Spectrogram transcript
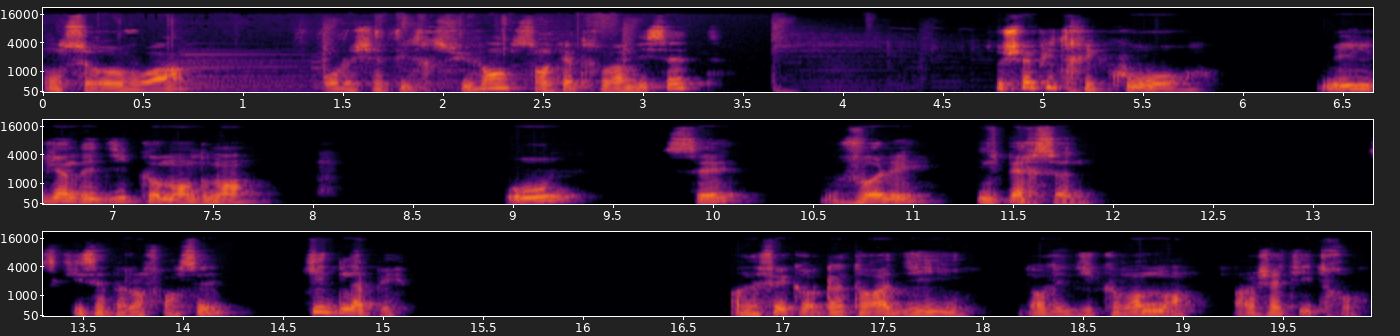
on se revoit pour le chapitre suivant, 197. Ce chapitre est court, mais il vient des dix commandements, où c'est voler une personne, ce qui s'appelle en français kidnapper. En effet, quand la Torah dit dans les dix commandements, par chapitre,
